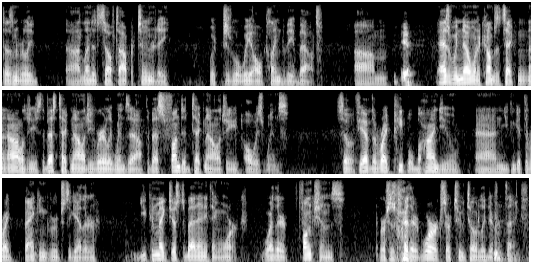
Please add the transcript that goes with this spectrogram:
doesn't really uh, lend itself to opportunity, which is what we all claim to be about. Um, yeah. As we know, when it comes to technologies, the best technology rarely wins out. The best funded technology always wins. So if you have the right people behind you and you can get the right banking groups together, you can make just about anything work. Whether it functions versus whether it works are two totally different things.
